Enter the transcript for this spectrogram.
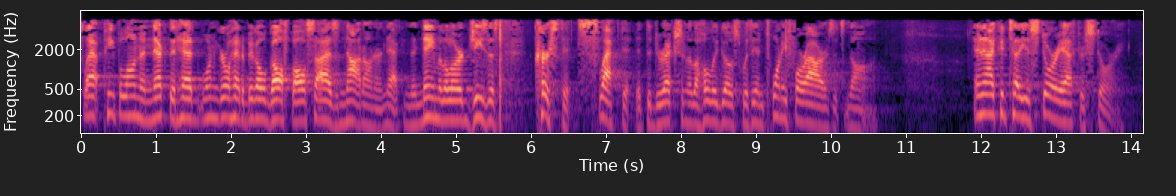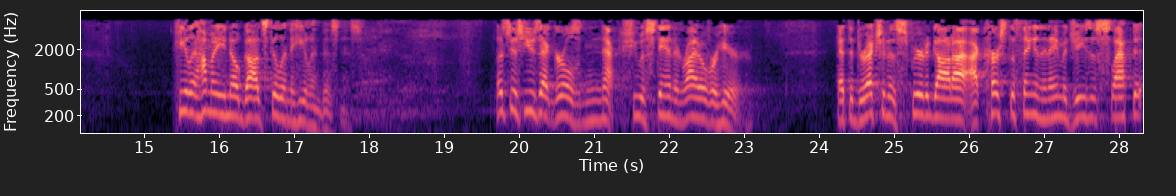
Slapped people on the neck that had, one girl had a big old golf ball size knot on her neck. In the name of the Lord Jesus, cursed it, slapped it at the direction of the Holy Ghost. Within 24 hours, it's gone. And I could tell you story after story. Healing, how many of you know God's still in the healing business? Let's just use that girl's neck. She was standing right over here. At the direction of the Spirit of God, I, I cursed the thing in the name of Jesus, slapped it,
